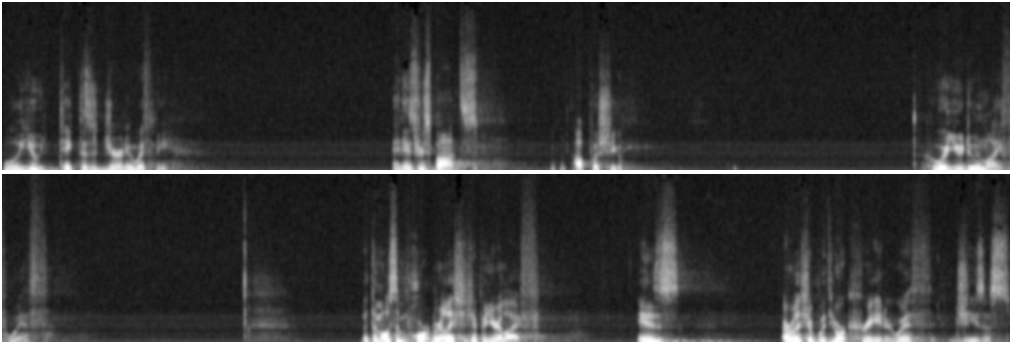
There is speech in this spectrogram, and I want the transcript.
Will you take this journey with me? And his response, I'll push you. Who are you doing life with? But the most important relationship in your life is a relationship with your Creator, with Jesus.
